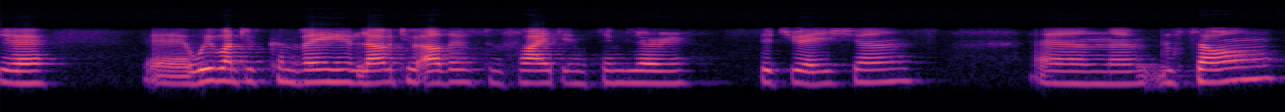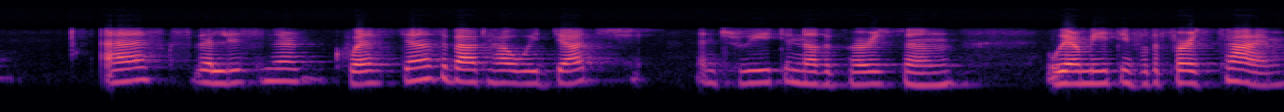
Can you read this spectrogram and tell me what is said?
uh, uh, we want to convey love to others who fight in similar situations. And uh, the song asks the listener questions about how we judge and treat another person we are meeting for the first time.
